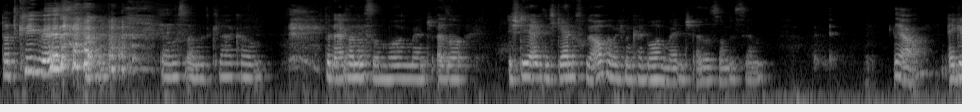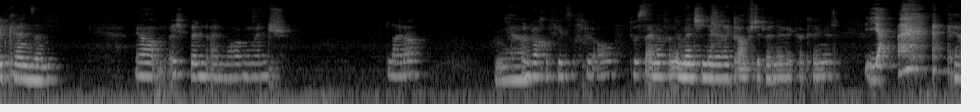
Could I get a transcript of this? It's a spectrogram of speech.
das kriegen wir hin. da muss man mit klarkommen. Ich bin einfach nicht so ein Morgenmensch. Also, ich stehe eigentlich gerne früh auf, aber ich bin kein Morgenmensch. Also, ist so ein bisschen. Ja, Ergibt keinen Sinn. ja, ich bin ein Morgenmensch. Leider. Ja. Und wache viel zu früh auf. Du bist einer von den Menschen, der direkt aufsteht, wenn der Wecker klingelt. Ja. Ja,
